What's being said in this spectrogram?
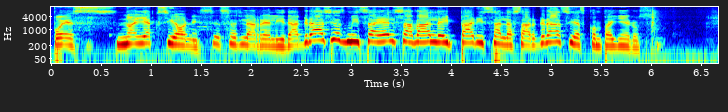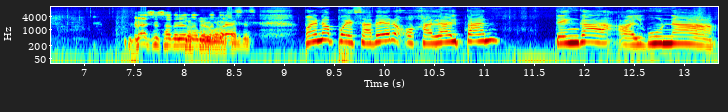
pues no hay acciones, esa es la realidad. Gracias, Misael Zavala y Paris Salazar. Gracias, compañeros. Gracias, Adriana. buenas, tardes. Bueno, pues a ver, ojalá el PAN tenga alguna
